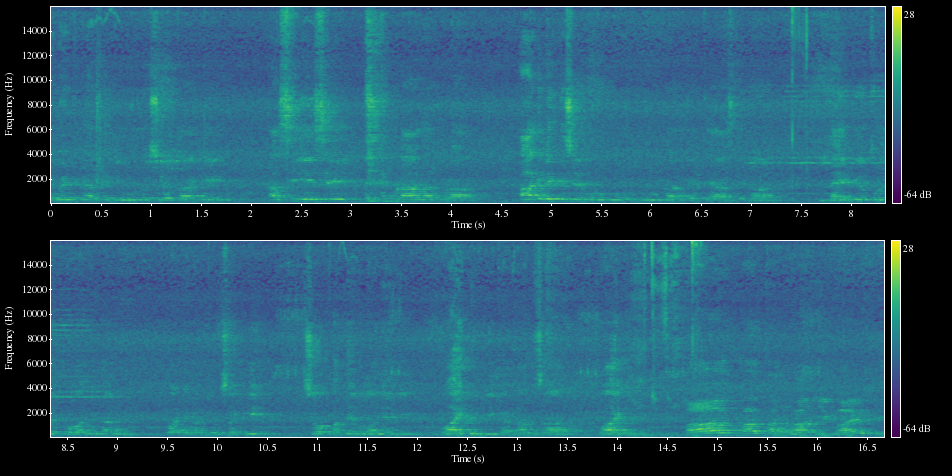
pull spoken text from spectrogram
ਕਮੈਂਟ ਕਰਕੇ ਜ਼ਰੂਰ ਦੱਸਿਓ ਤਾਂ ਕਿ ਅਸੀਂ ਇਸੇ ਪੜਾਅ ਨਾਲ ਪੜਾਅ ਅਗਲੇ ਕਿਸੇ ਹੋਰ ਗੁਰੂ ਗੁਰੂ ਘਰ ਦੇ ਇਤਿਹਾਸ ਦੇ ਨਾਲ ਲੈ ਕੇ ਉੱਥੋਂ ਦੇ ਪ੍ਰਬੰਧਕਾਂ ਨੂੰ ਤੁਹਾਡੇ ਨਾਲ ਜੁੜ ਸਕੀਏ। ਸੋ ਫਤਿਹ ਬੁਲਾਉਂਦੇ ਹਾਂ ਜੀ। ਵਾਹਿਗੁਰੂ ਜੀ ਕਾ ਖਾਲਸਾ, ਵਾਹਿਗੁਰੂ ਜੀ ਬਹੁਤ ਬਹੁਤ ਧੰਨਵਾਦ ਜੀ, ਵਾਹਿਗੁਰੂ ਜੀ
